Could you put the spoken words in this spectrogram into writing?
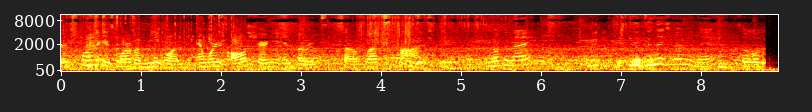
this one is more of a meat one, and we're all sharing it in thirds. So let's try. うまくない全然違うよね。総合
